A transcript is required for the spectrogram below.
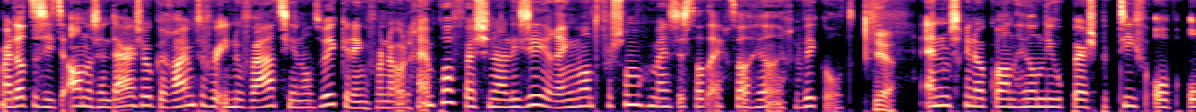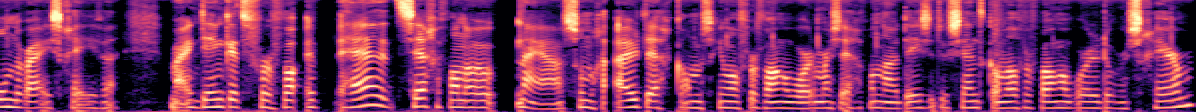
maar dat is iets anders. En daar is ook ruimte voor innovatie en ontwikkeling voor nodig. En professionalisering, want voor sommige mensen is dat echt wel heel ingewikkeld. Ja. En misschien ook wel een heel nieuw perspectief op onderwijs geven. Maar ik denk het, eh, hè, het zeggen van, oh, nou ja, sommige uitleg kan misschien wel vervangen worden. Maar zeggen van, nou, deze docent kan wel vervangen worden door een scherm.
